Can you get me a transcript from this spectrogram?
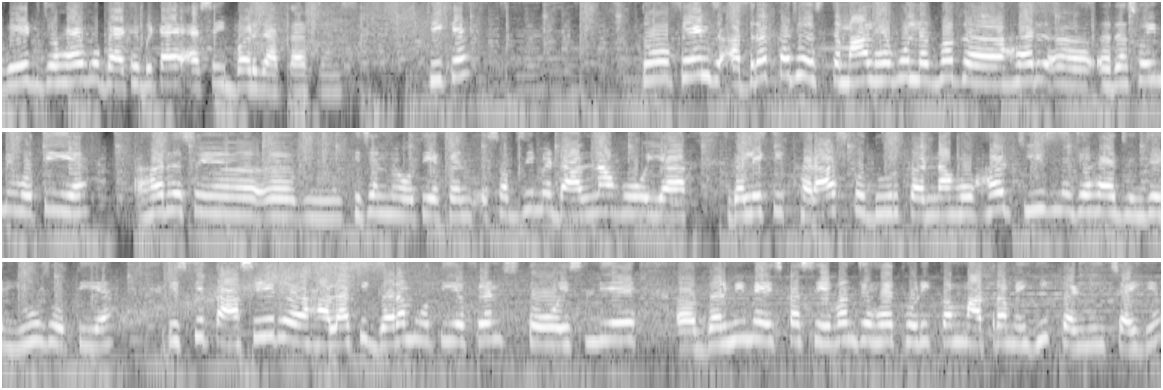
वेट जो है वो बैठे बिठाए ऐसे ही बढ़ जाता है फ्रेंड्स ठीक है? तो फ्रेंड्स अदरक का जो इस्तेमाल है वो लगभग हर रसोई में होती है। हर किचन में होती है सब्ज़ी में डालना हो या गले की खराश को दूर करना हो, हर चीज़ में जो है जिंजर यूज़ होती है। इसकी तासीर हालाँकि गर्म होती है फ्रेंड्स तो इसलिए गर्मी में इसका सेवन जो है थोड़ी कम मात्रा में ही करनी चाहिए।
